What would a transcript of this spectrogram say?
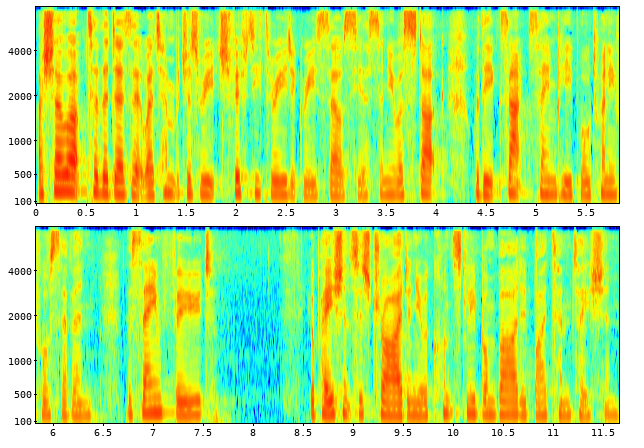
I show up to the desert where temperatures reach 53 degrees Celsius, and you are stuck with the exact same people 24 7, the same food. Your patience is tried, and you are constantly bombarded by temptation.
